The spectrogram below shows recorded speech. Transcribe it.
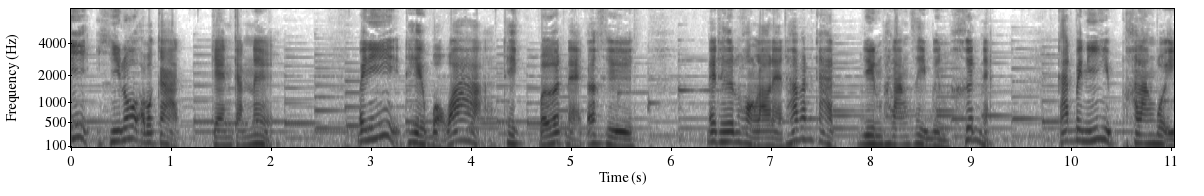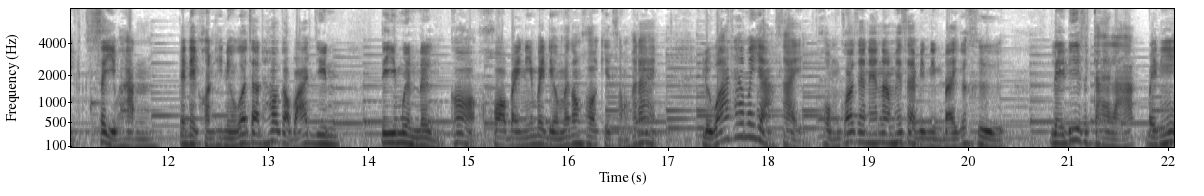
นี้ฮีโร่อวกาศแกนกันเนอร์ใบนี้เทคบอกว่าเทคเบิร์ดเนี่ยก็คือ ในเทิร์นของเราเนี่ยถ้าบรรกาศยืนพลัง4 0,000ขึ้นเนี่ยการใบนี้พลังบวกอีก 4,000 เป็นเทคคอนติเนียก็จะเท่ากับว่ายืนตีหมื่นหนึ่งก็คอใบนี้ใบเดียวไม่ต้องคอเกตสองก็ได้ หรือว่าถ้าไม่อยากใส่ผมก็จะแนะนำให้ใส่เป็นหนึ่งใบก็คือ Lady Skylark ใบนี้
